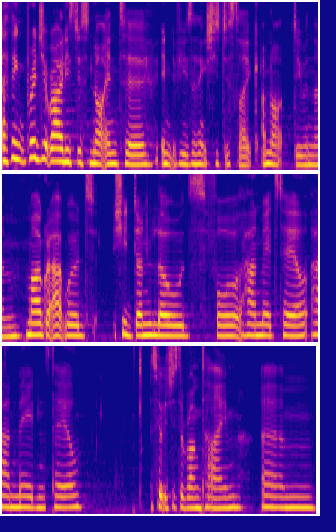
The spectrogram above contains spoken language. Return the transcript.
I think Bridget Riley's just not into interviews. I think she's just like, I'm not doing them. Margaret Atwood she'd done loads for Handmaid's Tale, Handmaiden's Tale, so it was just the wrong time. Um,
